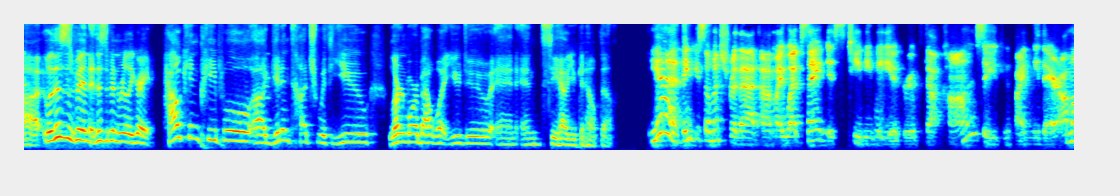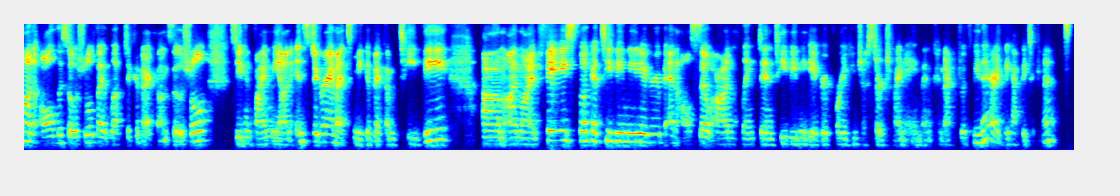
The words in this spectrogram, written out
uh, well, this has been this has been really great. How can people uh, get in touch with you, learn more about what you do, and and see how you can help them? Yeah, thank you so much for that. Uh, my website is tbmediagroup.com, so you can find me there. I'm on all the socials. I love to connect on social, so you can find me on Instagram at Tamika Bickham TV. Um, I'm on Facebook at TB Media Group, and also on LinkedIn TB Media Group, where you can just search my name and connect with me there. I'd be happy to connect.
